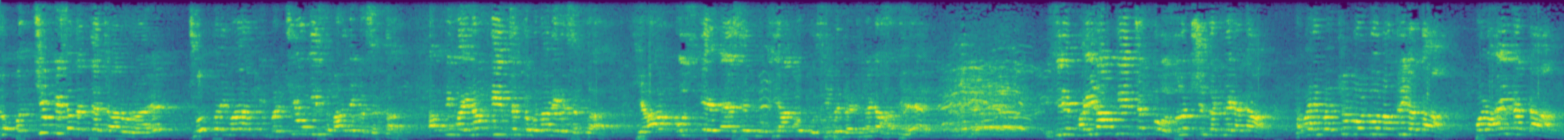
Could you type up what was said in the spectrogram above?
जो बच्चियों के साथ अत्याचार हो रहा है, जो परिवार अपनी बच्चियों की इस्तेमाल नहीं कर सकता, अपनी महिलाओं की इज़्ज़त को बना नहीं कर सकता, क्या उसके ऐसे मुखिया को कुर्सी पे बैठने का हक है? इसलिए महिलाओं की इज़्ज़त को सुरक्षित रखने का काम, हमारे बच्चों को दो नौकरी का काम, पढ़ाई का काम,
